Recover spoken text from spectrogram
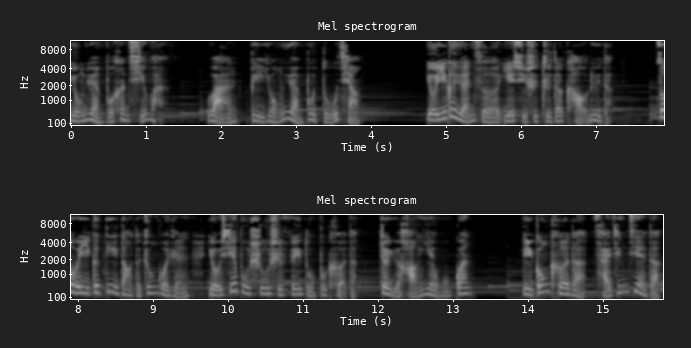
永远不恨其晚，晚比永远不读强。有一个原则，也许是值得考虑的：作为一个地道的中国人，有些部书是非读不可的。这与行业无关，理工科的、财经界的、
